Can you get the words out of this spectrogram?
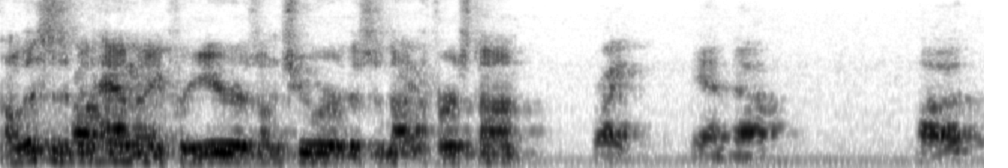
Oh, this has been Probably- happening for years, I'm sure. This is not Yeah. the first time. right, and, uh, uh,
